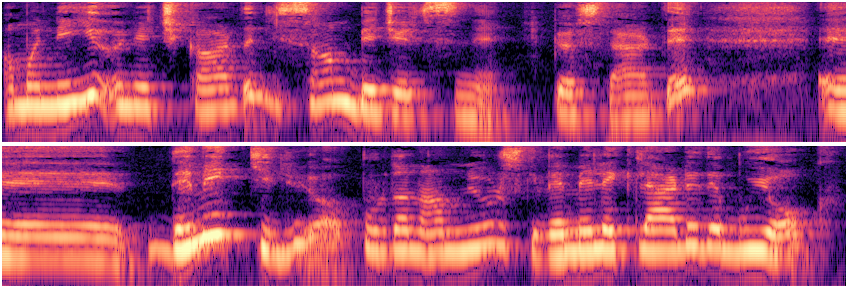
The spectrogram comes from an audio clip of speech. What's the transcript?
ama neyi öne çıkardı? Lisan becerisini gösterdi. E, demek ki diyor buradan anlıyoruz ki ve meleklerde de bu yok.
